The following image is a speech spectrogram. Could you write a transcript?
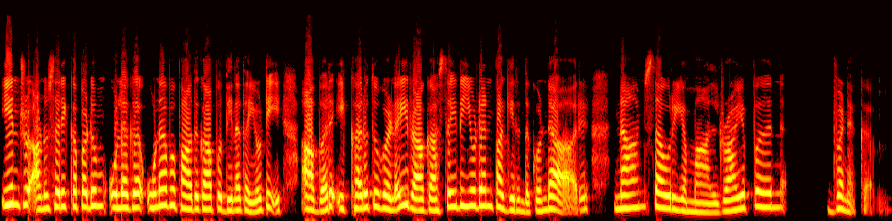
இன்று அனுசரிக்கப்படும் உலக உணவு பாதுகாப்பு தினத்தையொட்டி அவர் இக்கருத்துகளை ராகா செய்தியுடன் பகிர்ந்து கொண்டார். நான் சௌரியம்மாள் ராயப்பன். வணக்கம்.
